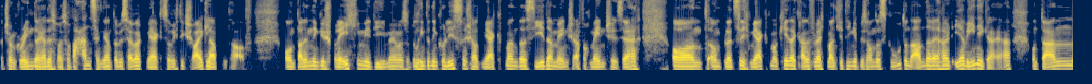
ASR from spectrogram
der John Grinder, ja, das war so Wahnsinn, ja, und da habe ich selber gemerkt, so richtig Scheuklappen drauf. Und dann in den Gesprächen mit ihm, wenn man so ein bisschen hinter den Kulissen schaut, merkt man, dass jeder Mensch einfach Mensch ist, ja. Und, und plötzlich merkt man, okay, da kann vielleicht manche Dinge besonders gut und andere halt eher weniger, ja. Und dann,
